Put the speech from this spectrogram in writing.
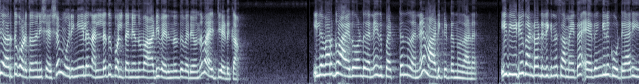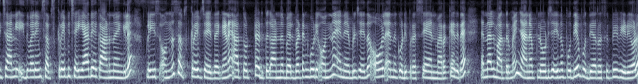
ചേർത്ത് കൊടുത്തതിന് ശേഷം മുരിങ്ങയില നല്ലതുപോലെ തന്നെ ഒന്ന് വാടി വരുന്നത് വരെ ഒന്ന് വയറ്റിയെടുക്കാം. ഇലവർഗം ആയതുകൊണ്ട് തന്നെ ഇത് പെട്ടെന്ന് തന്നെ വാടി കിട്ടുന്നതാണ്. ഈ വീഡിയോ കണ്ടുകൊണ്ടിരിക്കുന്ന സമയത്ത് ഏതെങ്കിലും കൂട്ടുകാർ ഈ ചാനൽ ഇതുവരെയും സബ്സ്ക്രൈബ് ചെയ്യാതെ കാണുന്നതെങ്കിൽ പ്ലീസ് ഒന്ന് സബ്സ്ക്രൈബ് ചെയ്തേക്കണേ. ആ തൊട്ടടുത്ത് കാണുന്ന ബെൽ ബട്ടൺ കൂടി ഒന്ന് എനേബിൾ ചെയ്ത് ഓൾ എന്ന് കൂടി പ്രസ് ചെയ്യാൻ മറക്കരുത്. എന്നാൽ മാത്രമേ ഞാൻ അപ്ലോഡ് ചെയ്യുന്ന പുതിയ പുതിയ റെസിപ്പി വീഡിയോകൾ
